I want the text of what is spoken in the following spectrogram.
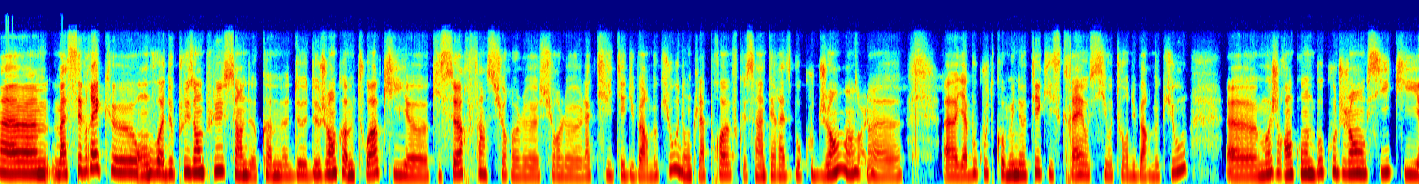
Euh, bah, c'est vrai qu'on voit de plus en plus hein, de, comme, de, gens comme toi qui, euh, qui surfent hein, sur, le, sur l'activité du barbecue. Donc, la preuve que ça intéresse beaucoup de gens. Hein. Euh, il y a beaucoup de communautés qui se créent aussi autour du barbecue. moi, je rencontre beaucoup de gens aussi qui,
